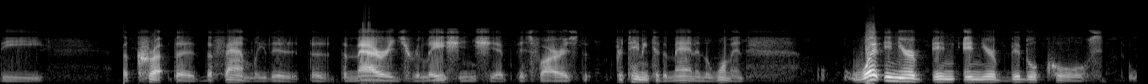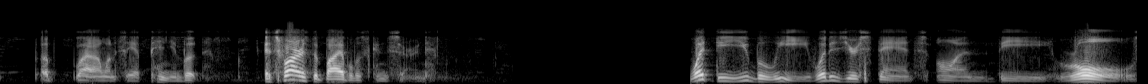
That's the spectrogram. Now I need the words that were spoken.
the the the the family, the the, the marriage relationship, as far as the, pertaining to the man and the woman. What in your in in your biblical, uh, well, I don't want to say opinion, but as far as the Bible is concerned, what do you believe? What is your stance on the roles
